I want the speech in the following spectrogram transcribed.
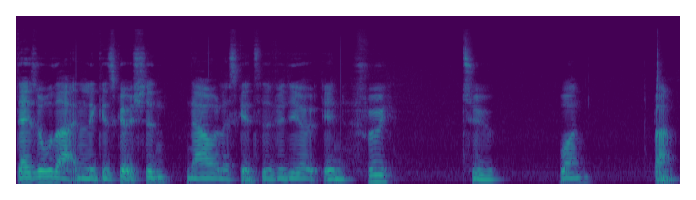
there's all that in the link description. Now let's get to the video in three, two, one, bam.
